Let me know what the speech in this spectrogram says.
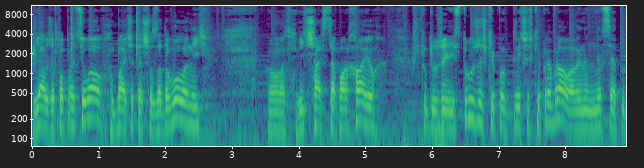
Я вже попрацював, бачите, що задоволений. От, від щастя порхаю. Тут вже і стружечки трішечки прибрав, але не, все тут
